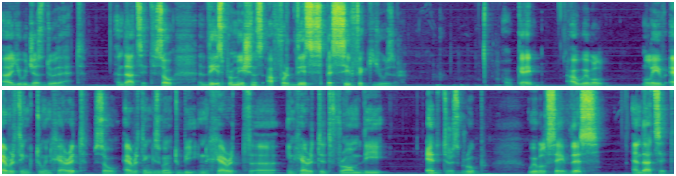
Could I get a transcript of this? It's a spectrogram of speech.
uh, you would just do that. And that's it. So these permissions are for this specific user. Okay? Uh, we will leave everything to inherit. So everything is going to be inherit uh, inherited from the editors group. We will save this and that's it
